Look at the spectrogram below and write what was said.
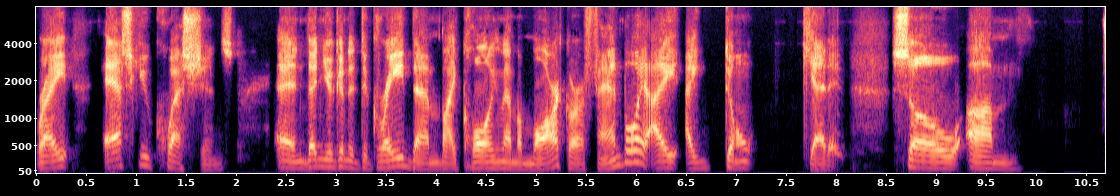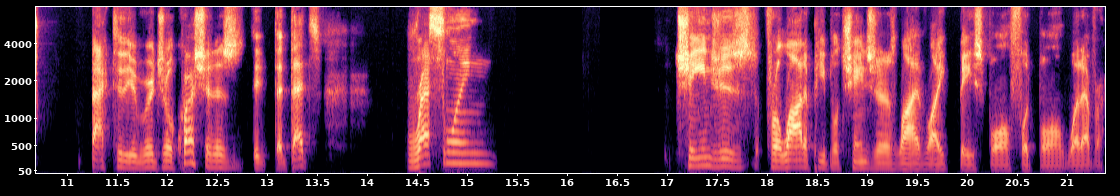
right? Ask you questions and then you're going to degrade them by calling them a mark or a fanboy. I, I don't get it. So, um, back to the original question is that that's wrestling changes for a lot of people changes their life like baseball football whatever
